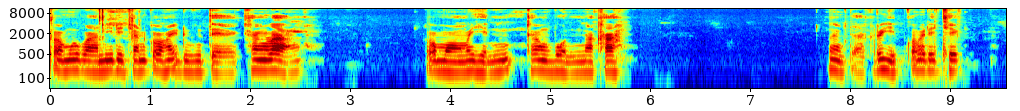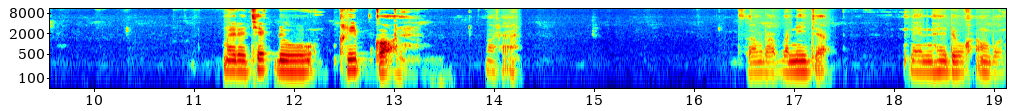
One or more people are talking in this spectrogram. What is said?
ก็เมื่อวานนี้ดิฉันก็ให้ดูแต่ข้างล่าง ก็มองไม่เห็นข้างบนนะคะ เนื่องจากรีบก็ไม่ได้เช็ค ไม่ได้เช็คดูคลิปก่อนนะคะสำหรับวันนี้จะเน้นให้ดูข้างบน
